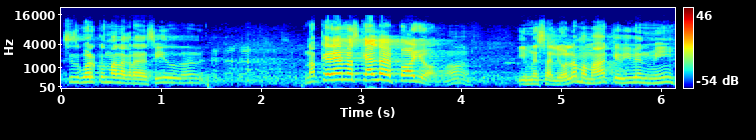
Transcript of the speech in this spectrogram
Esos huercos malagradecidos. ¿no? No queremos caldo de pollo. Y me salió la mamá que vive en mí.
